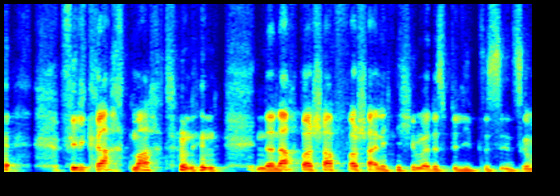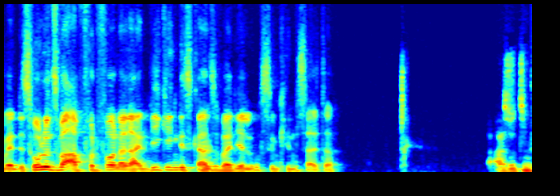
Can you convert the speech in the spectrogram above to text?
viel Kracht macht und in, in, der Nachbarschaft wahrscheinlich nicht immer das beliebteste Instrument ist. Hol uns mal ab von vornherein. Wie ging das Ganze bei dir los im Kindesalter? Also zum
